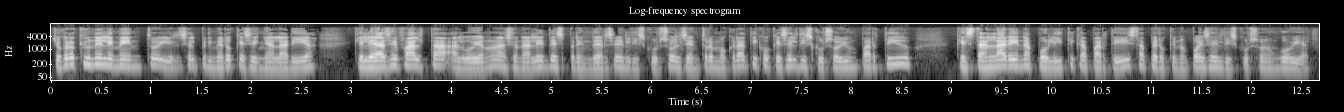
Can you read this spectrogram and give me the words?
yo creo que un elemento, y es el primero que señalaría, que le hace falta al gobierno nacional es desprenderse del discurso del Centro Democrático, que es el discurso de un partido que está en la arena política partidista, pero que no puede ser el discurso de un gobierno.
